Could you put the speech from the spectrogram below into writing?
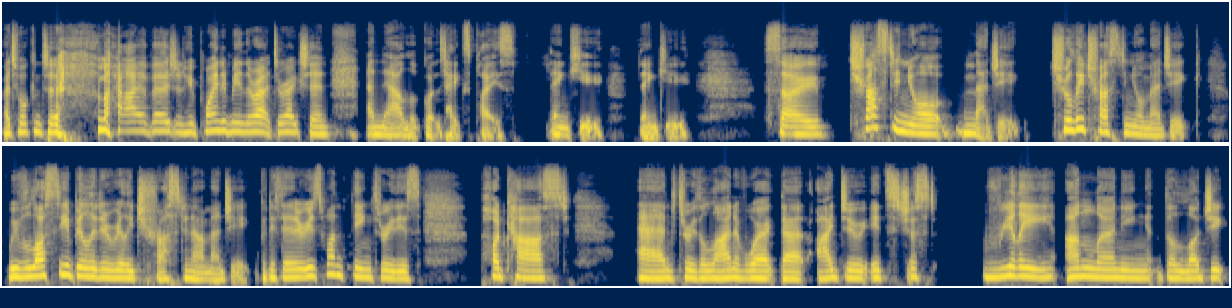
by talking to my higher version who pointed me in the right direction. And now look what takes place. Thank you. Thank you. So trust in your magic. Truly trust in your magic. We've lost the ability to really trust in our magic. But if there is one thing through this podcast and through the line of work that I do, it's just really unlearning the logic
